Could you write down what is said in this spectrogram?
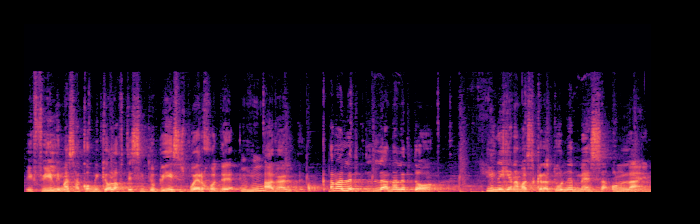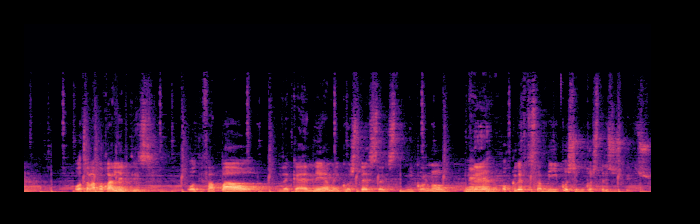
οι φίλοι μας, ακόμη και όλε αυτές οι ειδοποιήσεις που έρχονται ανα, αναλεπ- αναλεπτό. Είναι για να μας κρατούν μέσα online. Όταν αποκαλύπτεις ότι θα πάω 19 με 24 στην Μύκονο, Ναι, Ναι. βέβαια. ο κλέφτης θα μπει 20 με 23 στο σπίτι σου.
